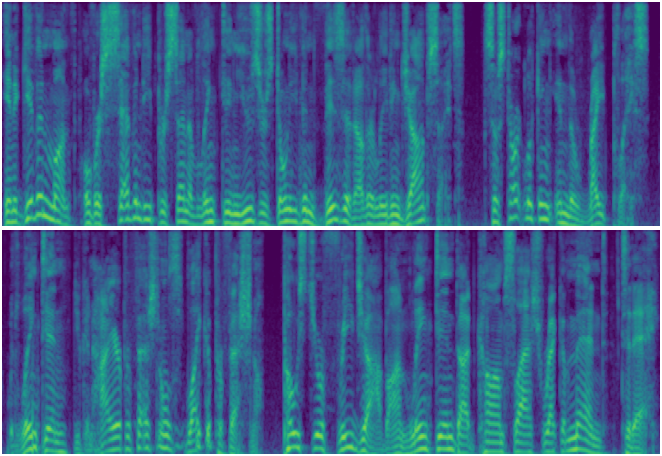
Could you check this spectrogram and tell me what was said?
In a given month, over 70% of LinkedIn users don't even visit other leading job sites. So start looking in the right place. With LinkedIn, you can hire professionals like a professional. Post your free job on linkedin.com slash recommend today.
